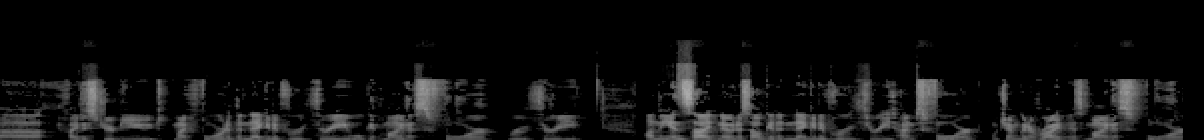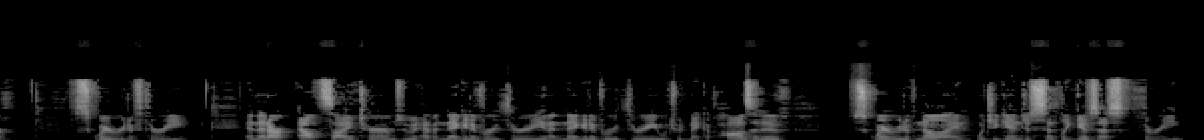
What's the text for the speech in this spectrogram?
Uh, if I distribute my 4 to the negative root 3, we'll get minus 4 root 3. On the inside, notice I'll get a negative root 3 times 4, which I'm going to write as minus 4 square root of 3. And then our outside terms, we would have a negative root 3 and a negative root 3, which would make a positive square root of 9, which again just simply gives us 3.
